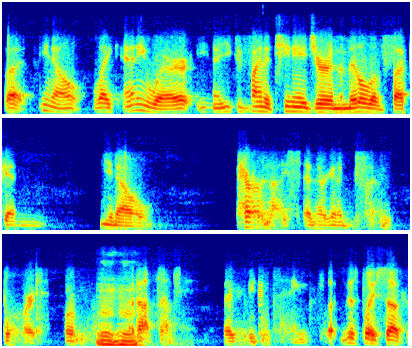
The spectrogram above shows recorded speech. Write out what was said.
But you know, like anywhere, you know, you can find a teenager in the middle of fucking, you know, paradise, and they're going to be fucking bored or mm-hmm. about something. They're going to be complaining, "This place sucks."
